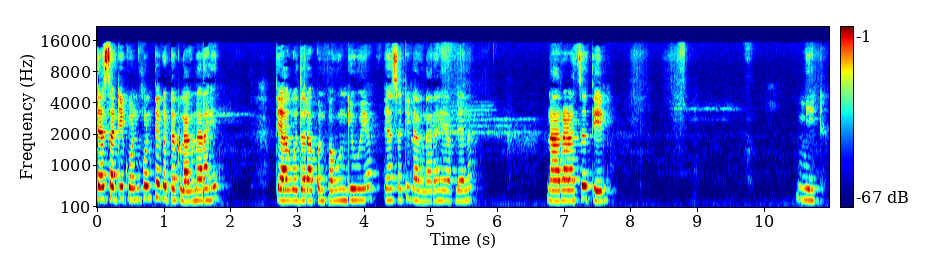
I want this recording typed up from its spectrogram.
त्यासाठी कोणकोणते घटक लागणार आहेत? ते अगोदर आपण पाहून घेऊया. त्यासाठी लागणार आहे आपल्याला नारळाचं तेल मीठ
